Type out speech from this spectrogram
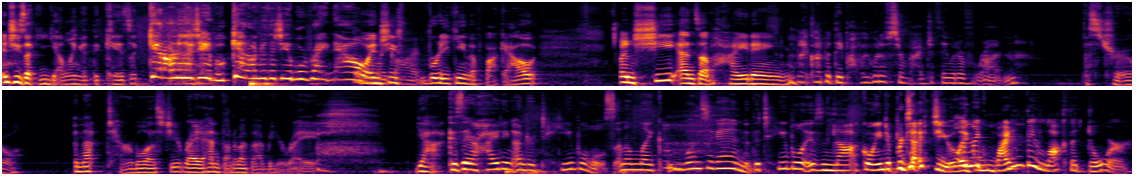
and she's like yelling at the kids like get under the table get under the table right now and she's Oh God. freaking the fuck out and she ends up hiding Oh my god, but they probably would have survived if they would have run. that's true and that terrible sg right i hadn't thought about that but you're right yeah because they're hiding under tables and i'm like once again the table is not going to protect you Like, like like why didn't they lock the door?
